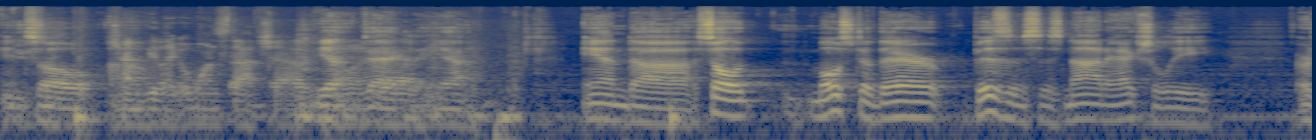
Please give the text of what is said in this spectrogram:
And so, Trying um, to be like a one-stop shop. yeah, exactly, yeah. And uh, so most of their business is not actually, or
